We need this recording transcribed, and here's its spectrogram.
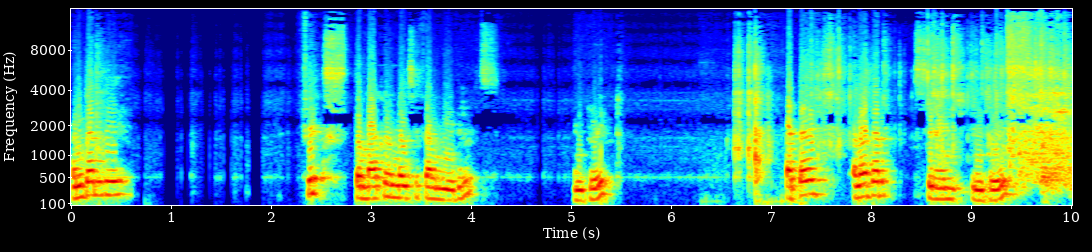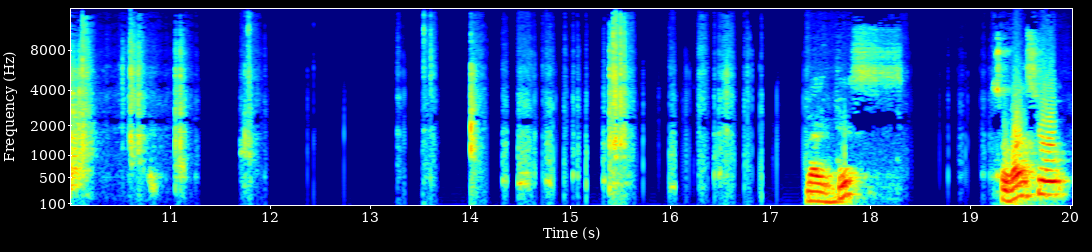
And then we fix the microemulsifying needles into it. Attach another syringe into it. Like this. So once you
